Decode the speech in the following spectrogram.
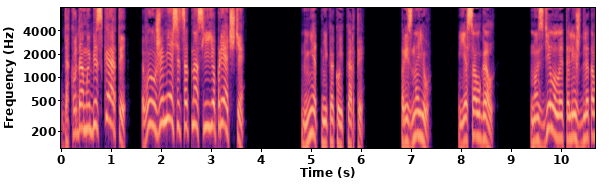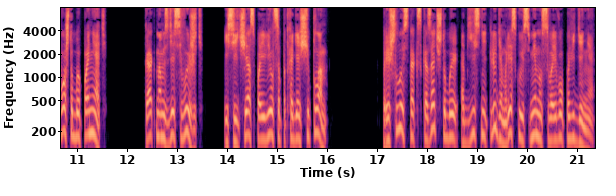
«Да куда мы без карты? Вы уже месяц от нас ее прячете!» «Нет никакой карты. Признаю, я солгал. Но сделал это лишь для того, чтобы понять, как нам здесь выжить, и сейчас появился подходящий план. Пришлось так сказать, чтобы объяснить людям резкую смену своего поведения.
